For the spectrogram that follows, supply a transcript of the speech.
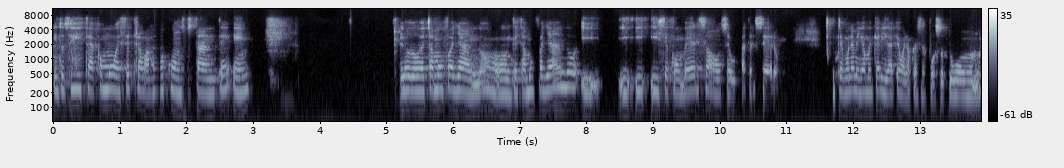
Entonces está como ese trabajo constante en los dos estamos fallando o en que estamos fallando y, y, y, se conversa o se busca tercero. Tengo una amiga muy querida que, bueno, que su esposo tuvo,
